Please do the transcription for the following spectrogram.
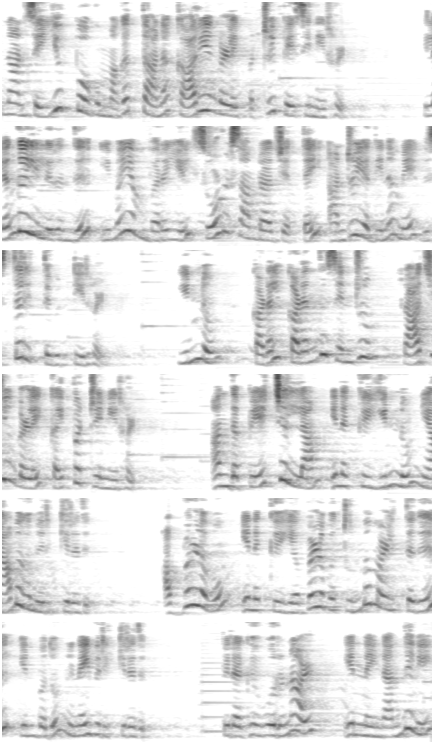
நான் செய்யப்போகும் மகத்தான காரியங்களை பற்றி பேசினீர்கள். இலங்கையிலிருந்து இமயம் வரையில் சோழ சாம்ராஜ்யத்தை அன்றைய தினமே விஸ்தரித்து விட்டீர்கள். இன்னும் கடல் கடந்து சென்றும் ராஜ்யங்களை கைப்பற்றினீர்கள். அந்த பேச்செல்லாம் எனக்கு இன்னும் ஞாபகம் இருக்கிறது அவ்வளவும் எனக்கு எவ்வளவு துன்பம் அளித்தது என்பதும் நினைவிருக்கிறது. பிறகு ஒரு நாள் என்னை நந்தினி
